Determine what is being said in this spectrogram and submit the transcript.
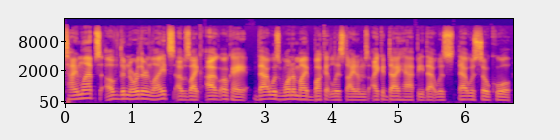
time lapse of the northern lights i was like okay that was one of my bucket list items. I could die happy. That was that was so cool.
